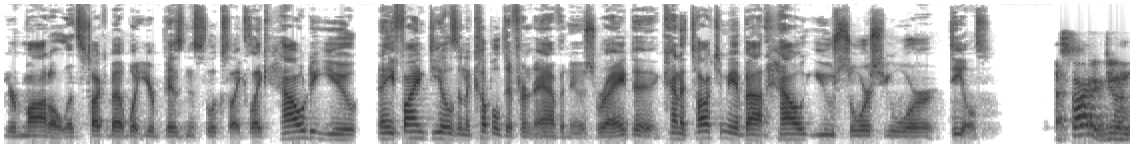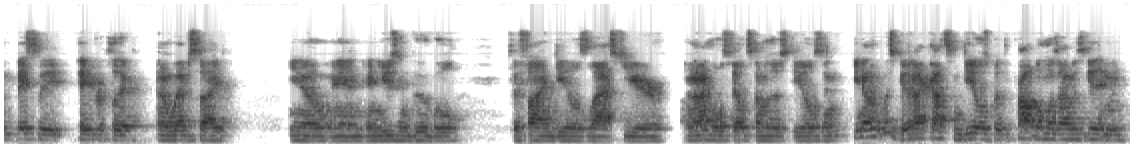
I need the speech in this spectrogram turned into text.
your model. Let's talk about what your business looks like. Like how do you now you find deals in a couple different avenues, right? Uh, kind of talk to me about how you source your deals. I started doing basically pay per click on a website, you know, and and using Google to find deals last year, and then I wholesaled some of those deals, and you know, it was good. I got some deals, but the problem was I was getting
